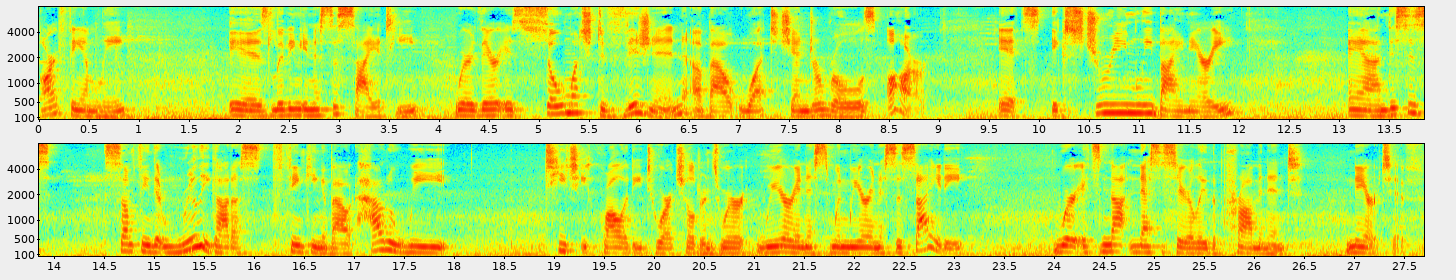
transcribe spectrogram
our family is living in a society where there is so much division about what gender roles are. It's extremely binary. And this is something that really got us thinking about how do we teach equality to our children where we are in a, when we are in a society where it's not necessarily the prominent narrative.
